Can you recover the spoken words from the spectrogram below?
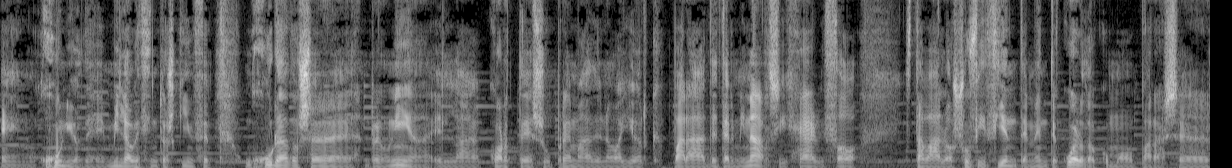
en junio de 1915, un jurado se reunía en la Corte Suprema de Nueva York para determinar si Harry Thaw estaba lo suficientemente cuerdo como para ser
